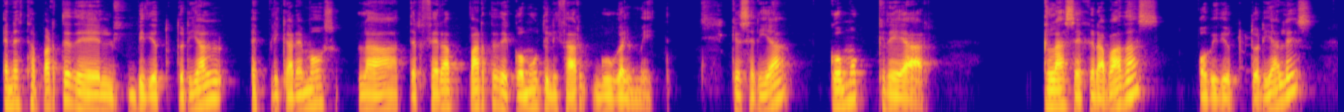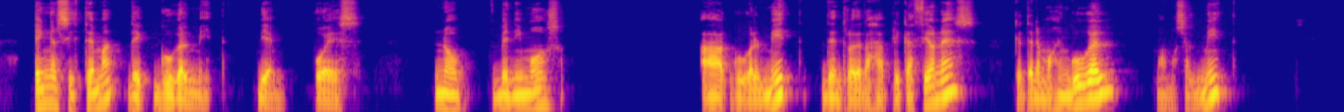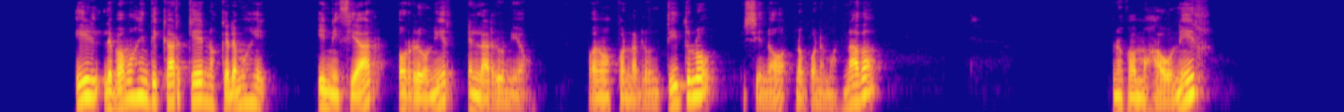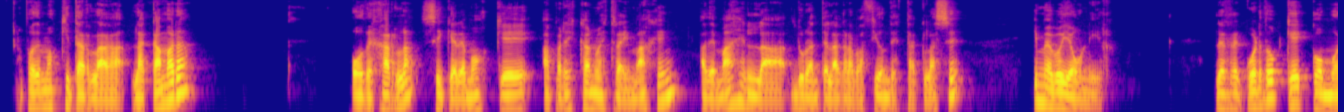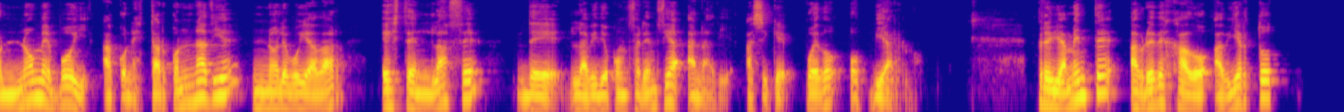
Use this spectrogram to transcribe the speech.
En esta parte del video tutorial explicaremos la tercera parte de cómo utilizar Google Meet, que sería cómo crear clases grabadas o videotutoriales en el sistema de Google Meet. Bien, pues nos venimos a Google Meet dentro de las aplicaciones que tenemos en Google, vamos al Meet y le vamos a indicar que nos queremos iniciar o reunir en la reunión. Podemos ponerle un título si no, no ponemos nada. Nos vamos a unir. Podemos quitar la, cámara o dejarla si queremos que aparezca nuestra imagen, además en la, durante la grabación de esta clase. Y me voy a unir. Les recuerdo que como no me voy a conectar con nadie, no le voy a dar este enlace de la videoconferencia a nadie, así que puedo obviarlo. Previamente habré dejado abierto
